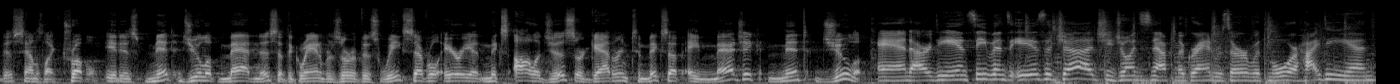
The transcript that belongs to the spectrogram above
This sounds like trouble. It is mint julep madness at the Grand Reserve this week. Several area mixologists are gathering to mix up a magic mint julep. And our Deanne Stevens is a judge. She joins us now from the Grand Reserve with more. Hi, Deanne.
